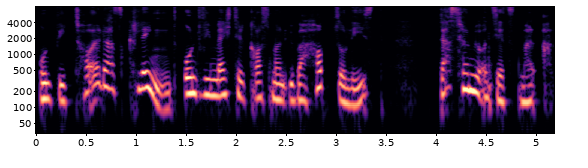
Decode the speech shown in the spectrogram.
und wie toll das klingt und wie Mechthild Grossmann überhaupt so liest, das hören wir uns jetzt mal an.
